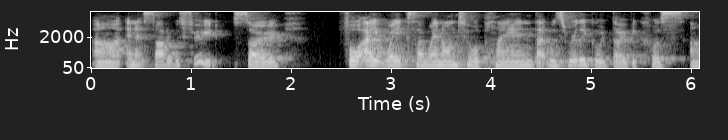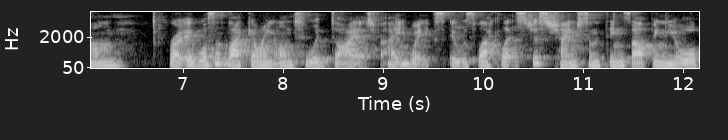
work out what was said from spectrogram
Uh, and it started with food. So for eight weeks, I went on to a plan that was really good though, because um, it wasn't like going onto a diet for eight Mhm. weeks. It was like, let's just change some things up in your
